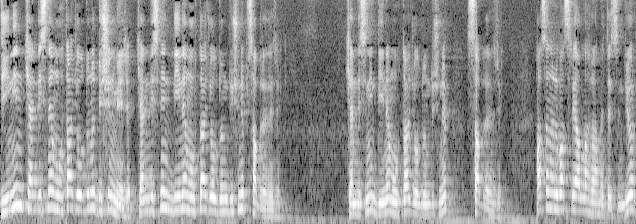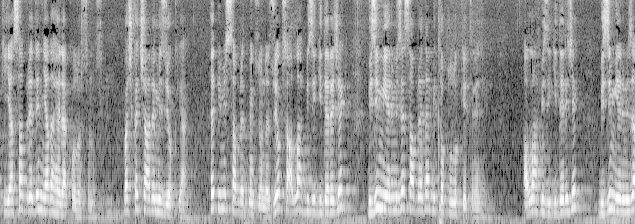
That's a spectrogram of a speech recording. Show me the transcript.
dinin kendisine muhtaç olduğunu düşünmeyecek. Kendisinin dine muhtaç olduğunu düşünüp sabredecek. Kendisinin dine muhtaç olduğunu düşünüp sabredecek. Hasan el Basri Allah rahmet etsin diyor ki ya sabredin ya da helak olursunuz. Başka çaremiz yok yani. Hepimiz sabretmek zorundayız. Yoksa Allah bizi giderecek, bizim yerimize sabreden bir topluluk getirecek. Allah bizi giderecek, bizim yerimize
